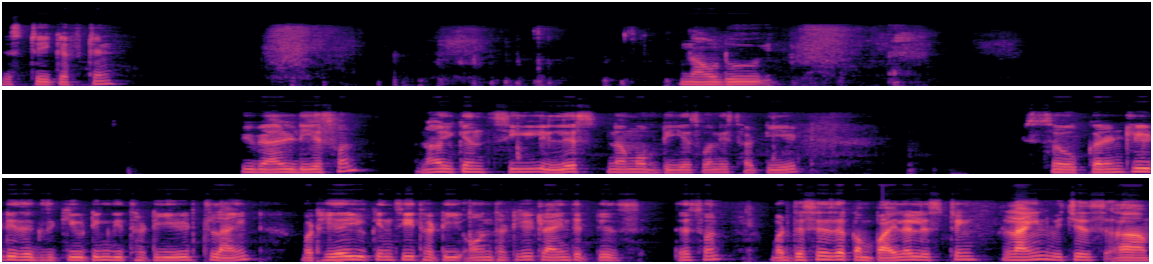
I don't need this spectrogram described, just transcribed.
just take f10 now do eval ds1 now you can see list num of ds1 is 38 so currently it is executing the 38th line but here you can see 30 on 38 lines it is this one. But this is the compiler listing line which is uh,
